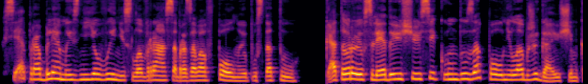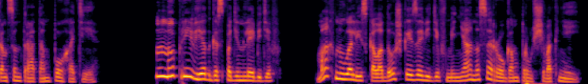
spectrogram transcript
Все проблемы из нее вынесло в раз, образовав полную пустоту которую в следующую секунду заполнила обжигающим концентратом похоти. «Ну, привет, господин Лебедев!» Махнула Лиска ладошкой, завидев меня носорогом прущего к ней.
